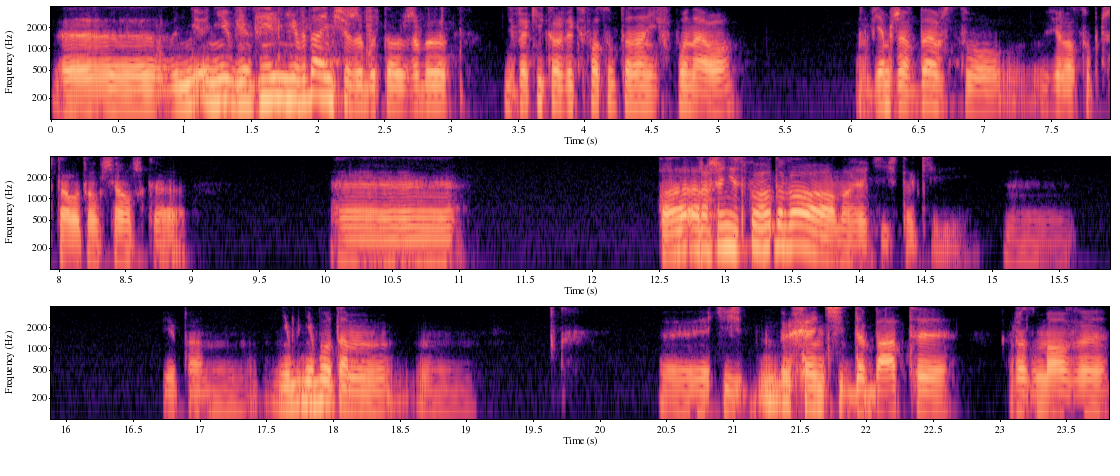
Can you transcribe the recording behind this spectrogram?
Yy, nie, nie, więc nie, nie, wydaje mi się, żeby to, żeby w jakikolwiek sposób to na nich wpłynęło. Wiem, że w Bełżcu wiele osób czytało tą książkę. Yy, a raczej nie spowodowała ona jakiejś takiej, yy, wie pan, nie, nie było tam jakiejś chęci debaty, rozmowy.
